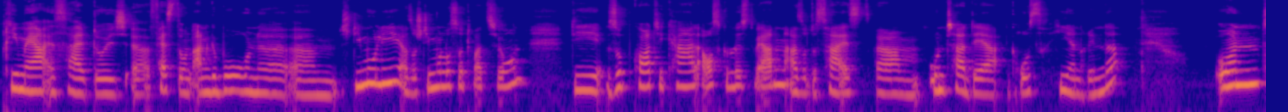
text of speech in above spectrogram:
Primär ist halt durch äh, feste und angeborene ähm, Stimuli, also Stimulussituationen, die subkortikal ausgelöst werden, also das heißt ähm, unter der Großhirnrinde. Und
